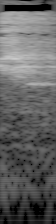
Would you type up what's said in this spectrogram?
Phew.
